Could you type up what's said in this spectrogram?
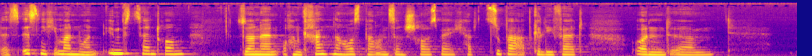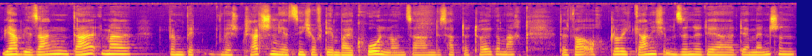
Das ist nicht immer nur ein Impfzentrum, sondern auch ein Krankenhaus bei uns in Strausberg hat super abgeliefert und ähm, ja, wir sagen da immer, wir klatschen jetzt nicht auf dem Balkon und sagen, das habt ihr toll gemacht. Das war auch, glaube ich, gar nicht im Sinne der, der Menschen,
